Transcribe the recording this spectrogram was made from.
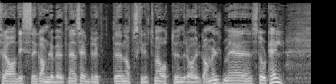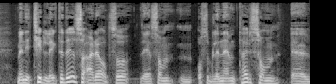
fra disse gamle bøkene. Jeg har selv brukt en oppskrift som er 800 år gammel, med stort hell. Men i tillegg til det så er det altså det som også ble nevnt her, som eh,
